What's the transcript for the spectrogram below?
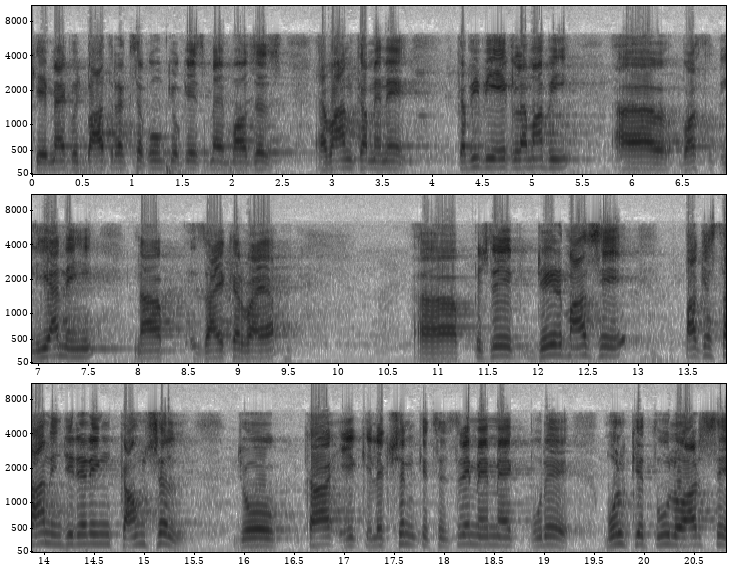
कि मैं कुछ बात रख सकूँ क्योंकि इसमें मोजस ऐवान का मैंने कभी भी एक लम्हा भी आ, वक्त लिया नहीं ना ज़ाय करवाया। पिछले डेढ़ माह से पाकिस्तान इंजीनियरिंग काउंसिल, जो का एक इलेक्शन के सिलसिले में मैं पूरे मुल्क के तूल और से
